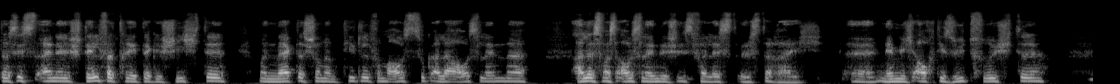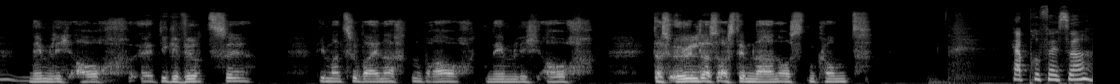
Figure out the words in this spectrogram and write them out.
Das ist eine Stellvertretergeschichte. Man merkt das schon am Titel vom Auszug aller Ausländer. Alles, was ausländisch ist, verlässt Österreich. Äh, nämlich auch die Südfrüchte, mhm. nämlich auch äh, die Gewürze, die man zu Weihnachten braucht, nämlich auch das Öl, das aus dem Nahen Osten kommt. Herr Professor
